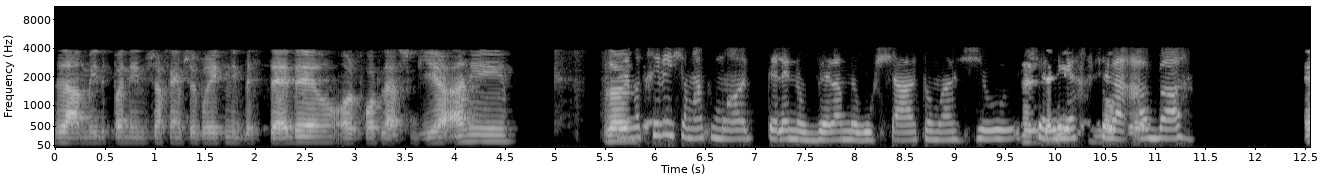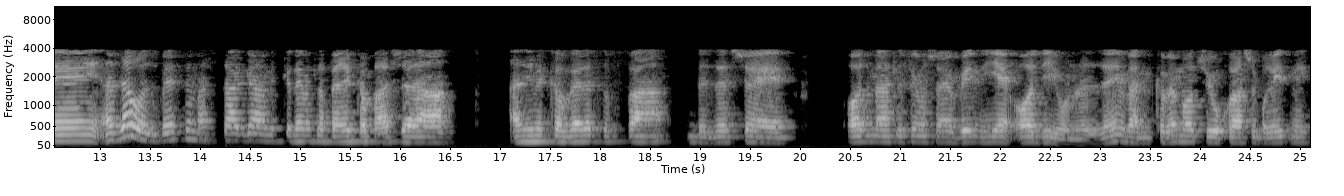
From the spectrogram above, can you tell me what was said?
להעמיד פנים שהחיים של בריטני בסדר, או לפחות להשגיע. אני לא זה מתחיל להישמע כמו טלנובלה מרושעת או משהו, שליח של האבא. אה, אז זהו, אז בעצם הסאגה מתקדמת לפרק הבא שלה. אני מקווה לסופה בזה שעוד מעט, לפי מה שאני מבין, יהיה עוד דיון על זה, ואני מקווה מאוד שיוכרע שבריטני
